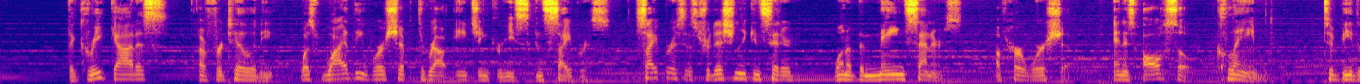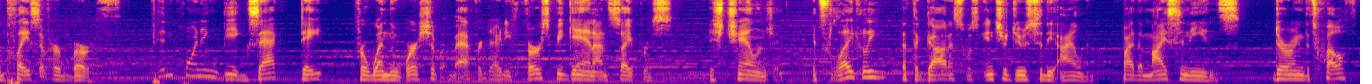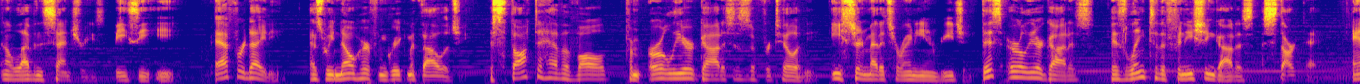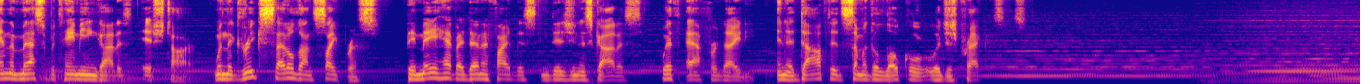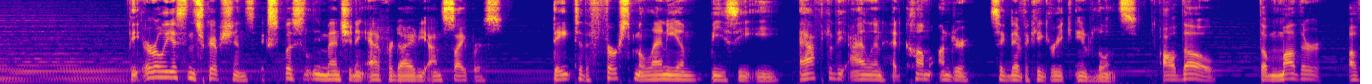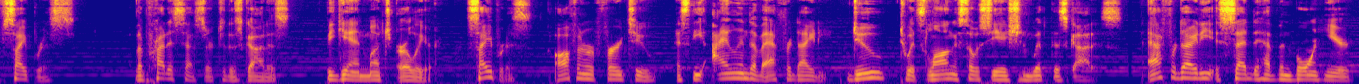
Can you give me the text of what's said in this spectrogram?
the Greek goddess of fertility, was widely worshipped throughout ancient Greece and Cyprus. Cyprus is traditionally considered one of the main centers of her worship and is also claimed to be the place of her birth. Pinpointing the exact date for when the worship of Aphrodite first began on Cyprus is challenging. It's likely that the goddess was introduced to the island by the Mycenaeans during the 12th and 11th centuries BCE. Aphrodite, as we know her from Greek mythology, is thought to have evolved from earlier goddesses of fertility, Eastern Mediterranean region. This earlier goddess is linked to the Phoenician goddess Astarte and the Mesopotamian goddess Ishtar. When the Greeks settled on Cyprus, they may have identified this indigenous goddess with Aphrodite and adopted some of the local religious practices. The earliest inscriptions explicitly mentioning Aphrodite on Cyprus date to the first millennium BCE, after the island had come under significant Greek influence. Although the mother of Cyprus, the predecessor to this goddess, began much earlier. Cyprus, often referred to as the island of Aphrodite, due to its long association with this goddess. Aphrodite is said to have been born here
